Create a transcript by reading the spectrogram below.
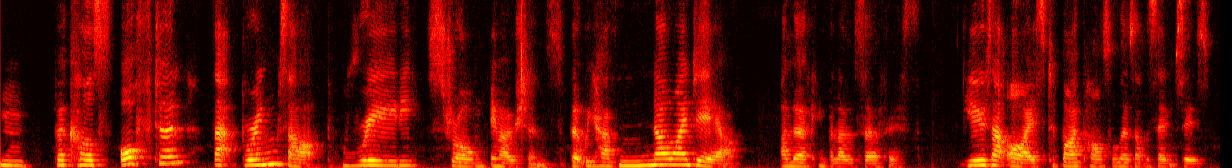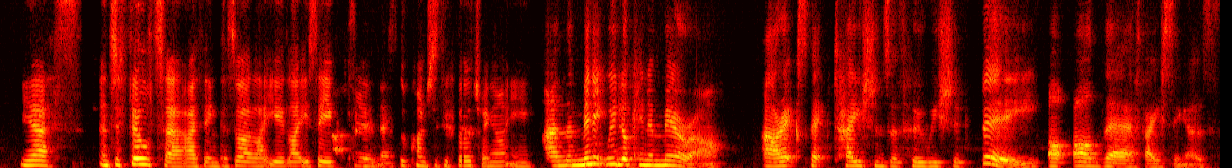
Mm. because often that brings up really strong emotions that we have no idea are lurking below the surface. Use our eyes to bypass all those other senses. Yes, and to filter, I think as well. Like you, like you say, you're subconsciously filtering, aren't you? And the minute we look in a mirror, our expectations of who we should be are, are there facing us.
